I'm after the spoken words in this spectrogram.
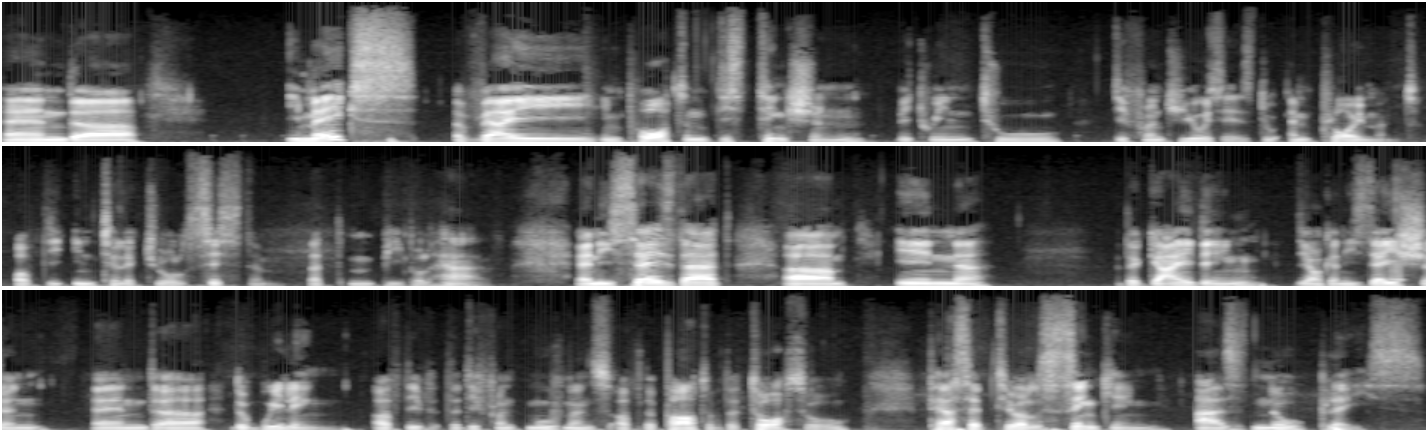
and uh, he makes a very important distinction between two different uses to employment of the intellectual system that people have. And he says that um, in uh, the guiding, the organization, and uh, the willing of the, the, different movements of the part of the torso, perceptual thinking has no place.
